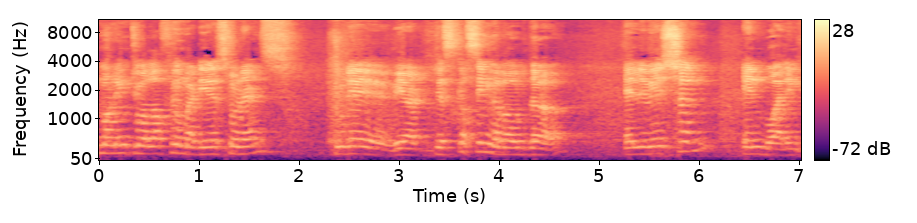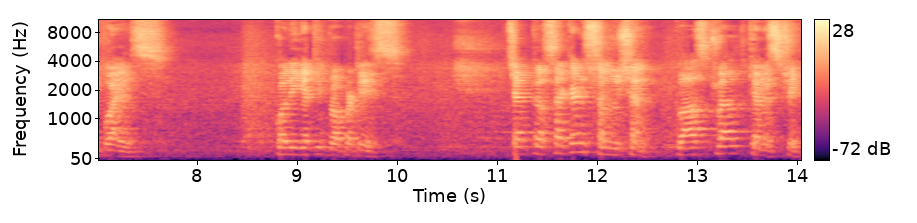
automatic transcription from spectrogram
morning to all of you, my dear students. Today we are discussing about the elevation in boiling points, colligative properties. Chapter second solution, class 12 chemistry.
